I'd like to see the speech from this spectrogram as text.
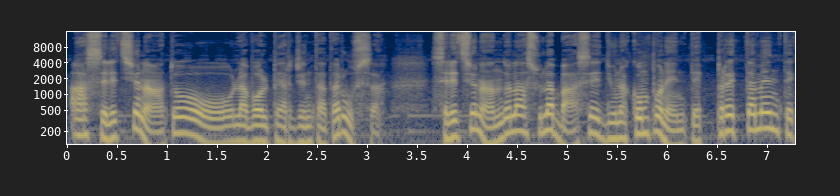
ha selezionato la volpe argentata russa, selezionandola sulla base di una componente prettamente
